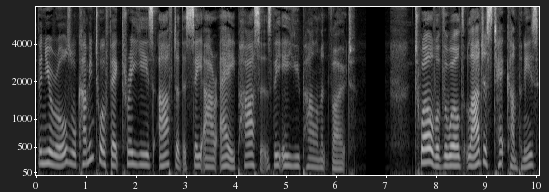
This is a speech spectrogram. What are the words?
The new rules will come into effect three years after the CRA passes the EU Parliament vote. 12 of the world's largest tech companies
